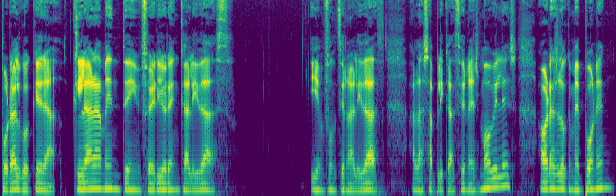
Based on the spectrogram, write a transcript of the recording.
por algo que era claramente inferior en calidad y en funcionalidad a las aplicaciones móviles, ahora es lo que me ponen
